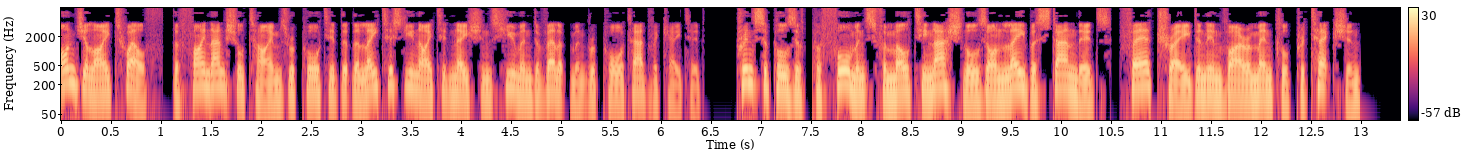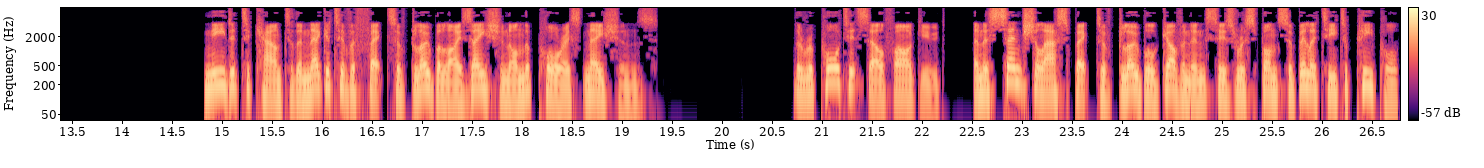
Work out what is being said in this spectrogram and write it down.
On July 12, the Financial Times reported that the latest United Nations Human Development Report advocated principles of performance for multinationals on labor standards, fair trade and environmental protection needed to counter the negative effects of globalization on the poorest nations. The report itself argued, an essential aspect of global governance is responsibility to people,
